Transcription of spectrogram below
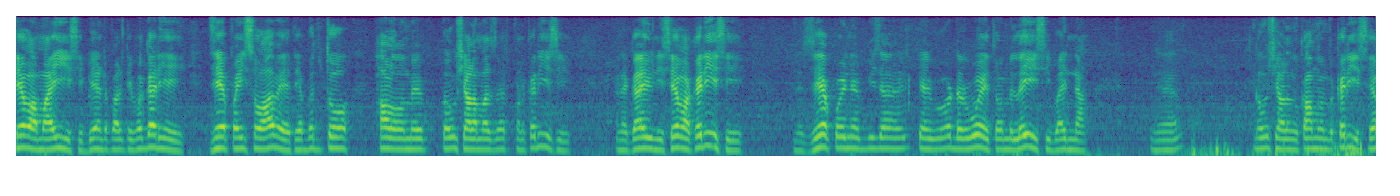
સેવામાં આવીએ છીએ. બેન્ડ પાર્ટી વગાડીએ જે પૈસો આવે તે બધો ફાળો અમે ગૌશાળામાં જ અર્પણ કરીએ છીએ અને ગાયોની સેવા કરીએ છીએ. અને જે કોઈને બીજા ક્યાંય ઓર્ડર હોય તો અમે લઈએ છીએ બહારના ને ગૌશાળાનું કામ અમે કરીએ છીએ.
